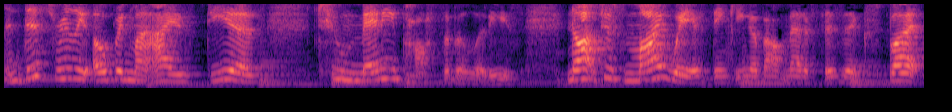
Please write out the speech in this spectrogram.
And this really opened my ideas to many possibilities, not just my way of thinking about metaphysics, but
